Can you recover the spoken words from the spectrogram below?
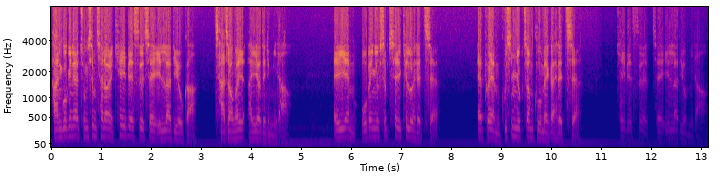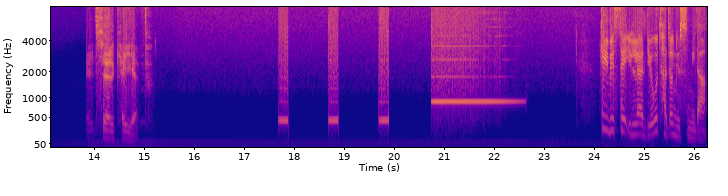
한국인의 중심 채널 KBS 제1라디오가 자정을 알려드립니다. AM 567kHz, FM 96.9MHz, KBS 제1라디오입니다. HLKF KBS의 일라디오 자정 뉴스입니다.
